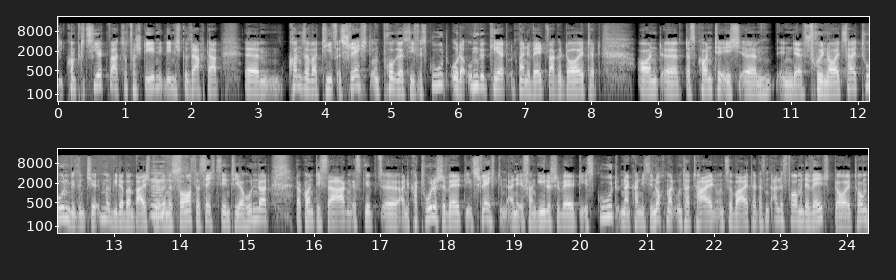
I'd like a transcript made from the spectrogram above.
die kompliziert war zu verstehen, indem ich gesagt habe, ähm, konservativ ist schlecht und progressiv ist gut oder umgekehrt und meine Welt war gedeutet. Und äh, das konnte ich ähm, in der Frühneuzeit tun. Wir sind hier immer wieder beim Beispiel mhm. Renaissance, das 16. Jahrhundert. Da konnte ich sagen, es gibt äh, eine katholische Welt, die ist schlecht und eine evangelische Welt, die ist gut. Und dann kann ich sie nochmal unterteilen und so weiter. Das sind alles Formen der Weltdeutung.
